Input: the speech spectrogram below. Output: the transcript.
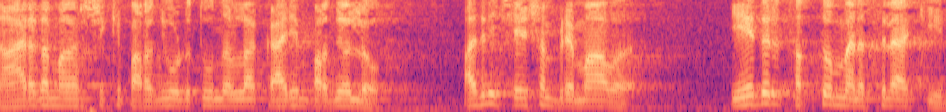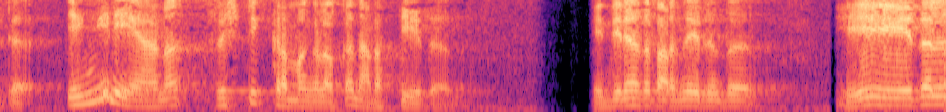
നാരദ മഹർഷിക്ക് പറഞ്ഞു കൊടുത്തു എന്നുള്ള കാര്യം പറഞ്ഞല്ലോ. അതിനുശേഷം ബ്രഹ്മാവ് ഏതൊരു തത്വം മനസ്സിലാക്കിയിട്ട് എങ്ങനെയാണ് സൃഷ്ടിക്രമങ്ങളൊക്കെ നടത്തിയത് എന്തിനാ അത് പറഞ്ഞു തരുന്നത് ഏതൽ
